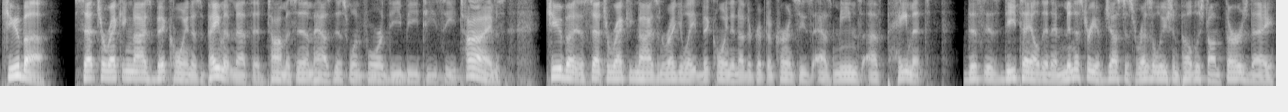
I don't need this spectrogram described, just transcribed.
Cuba set to recognize Bitcoin as a payment method. Thomas M. has this one for the BTC Times. Cuba is set to recognize and regulate Bitcoin and other cryptocurrencies as means of payment. This is detailed in a Ministry of Justice resolution published on Thursday.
